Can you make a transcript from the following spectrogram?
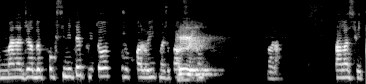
managers de proximité plutôt, je crois Loïc, mais je parle oui. Voilà, par la suite.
